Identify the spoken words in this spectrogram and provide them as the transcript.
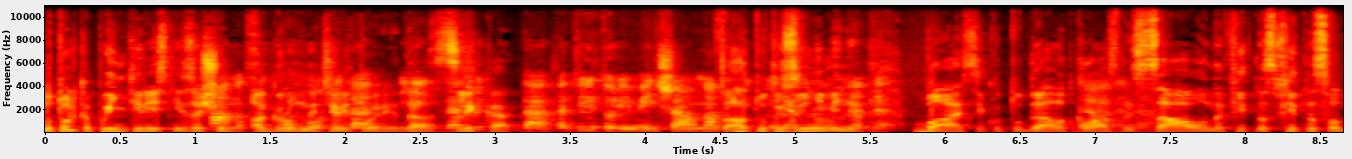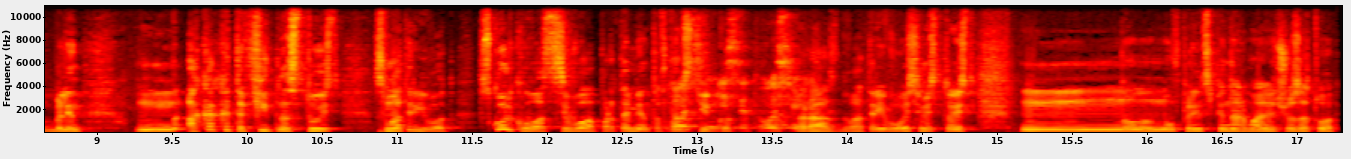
но только поинтереснее за счет А, ну, огромной территории. Да, есть даже- слегка. Да, там территории меньше, а у нас А тут, извини огромная, меня, да. басик вот туда вот Да, классный, да, да. сауна, фитнес, фитнес, вот, блин. А как это фитнес? То есть, смотри, вот, сколько у вас всего апартаментов на скидку? 80, 80. Раз, два, три, 80, то есть, м, ну, ну, в принципе, нормально, что зато.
